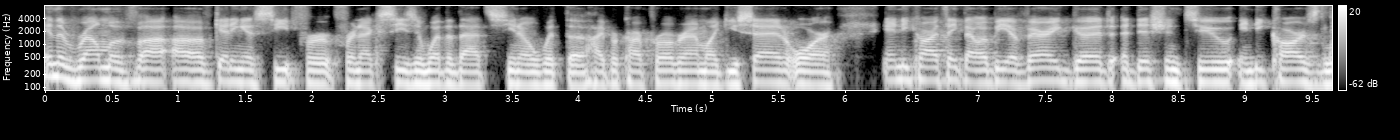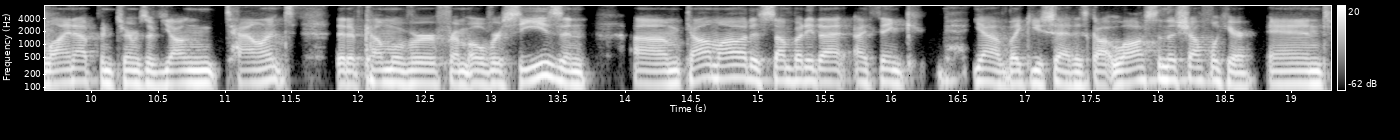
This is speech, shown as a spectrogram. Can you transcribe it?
in the realm of uh, of getting a seat for for next season, whether that's you know with the hypercar program, like you said, or IndyCar. I think that would be a very good addition to IndyCar's lineup in terms of young talent that have come over from overseas. And um, Callum Ilott is somebody that I think, yeah, like you said, has got lost in the shuffle here, and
